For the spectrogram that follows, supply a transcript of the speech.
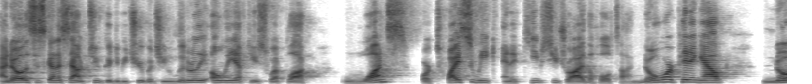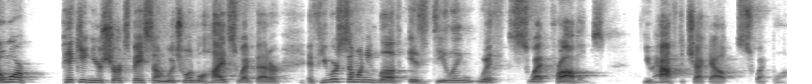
I know this is going to sound too good to be true, but you literally only have to use Sweatblock once or twice a week, and it keeps you dry the whole time. No more pitting out, no more picking your shirts based on which one will hide sweat better. If you or someone you love is dealing with sweat problems, you have to check out Sweatblock.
